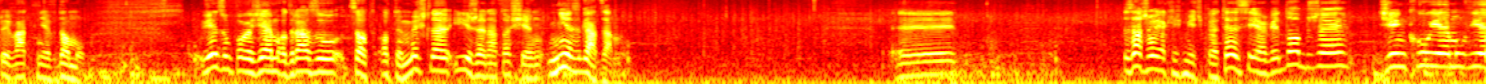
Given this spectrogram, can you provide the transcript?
prywatnie w domu. Więc mu powiedziałem od razu, co o tym myślę i że na to się nie zgadzam. Yy, zaczął jakieś mieć pretensje. Ja mówię, dobrze, dziękuję, mówię,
